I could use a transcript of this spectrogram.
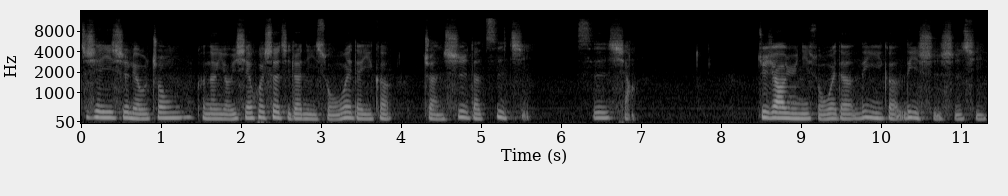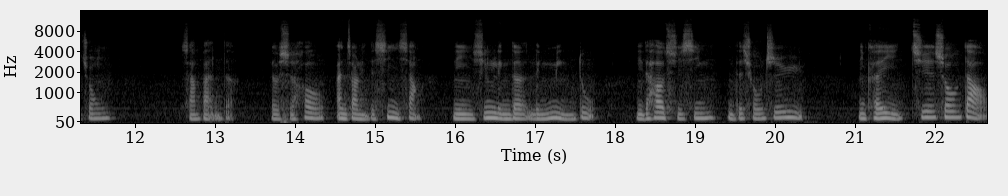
这些意识流中，可能有一些会涉及了你所谓的一个转世的自己思想，聚焦于你所谓的另一个历史时期中。相反的，有时候按照你的性向、你心灵的灵敏度、你的好奇心、你的求知欲，你可以接收到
